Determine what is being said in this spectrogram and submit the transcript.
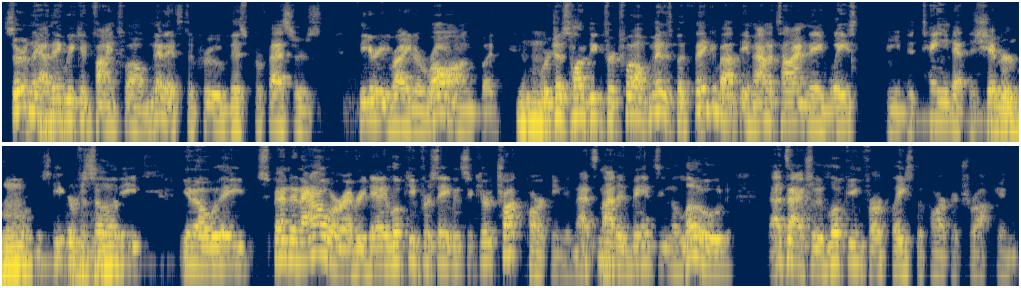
Certainly, I think we can find 12 minutes to prove this professor's theory right or wrong, but mm-hmm. we're just hunting for 12 minutes. But think about the amount of time they waste being detained at the shipper mm-hmm. or receiver mm-hmm. facility. You know, they spend an hour every day looking for safe and secure truck parking, and that's not advancing the load that's actually looking for a place to park a truck. And,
